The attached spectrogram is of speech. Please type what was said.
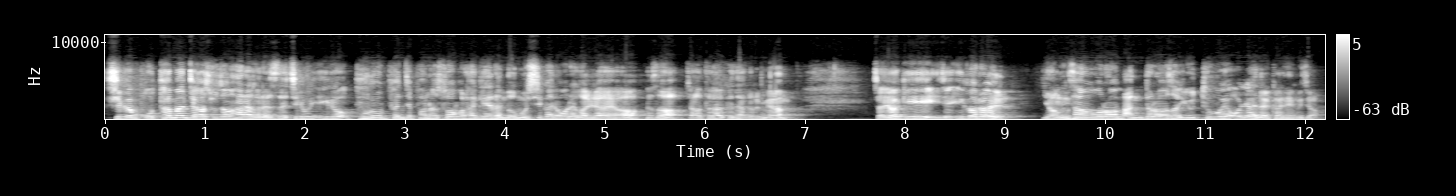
지금 오타만 제가 수정하라 그랬어요. 지금 이거 부루 편집하는 수업을 하기에는 너무 시간이 오래 걸려요. 그래서 자 어떻게 할 거냐 그러면 자 여기 이제 이거를 영상으로 만들어서 유튜브에 올려야 될 거 아니에요. 그죠?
